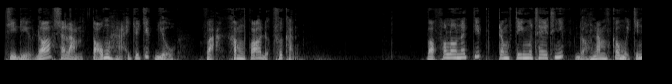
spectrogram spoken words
thì điều đó sẽ làm tổn hại cho chức vụ và không có được phước hạnh. Và Phaolô nói tiếp trong Timôthê thứ nhất đoạn 5 câu 19.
